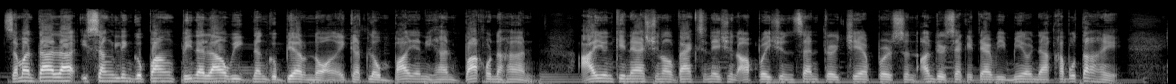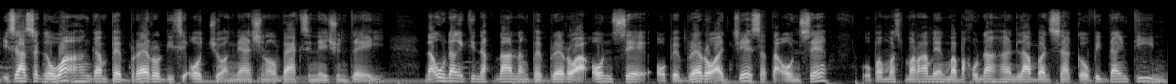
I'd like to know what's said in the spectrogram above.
Samantala, isang linggo pang pinalawig ng gobyerno ang ikatlong bayanihan bakunahan. Ayon kay National Vaccination Operations Center Chairperson Undersecretary Mirna Kabutahe, isasagawa hanggang Pebrero 18 ang National Vaccination Day na unang itinakda ng Pebrero a 11 o Pebrero a 10 at 11 upang mas marami ang mabakunahan laban sa COVID-19.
